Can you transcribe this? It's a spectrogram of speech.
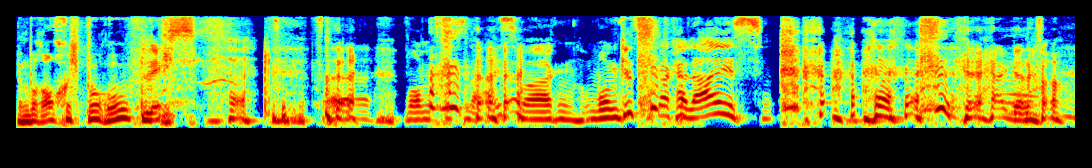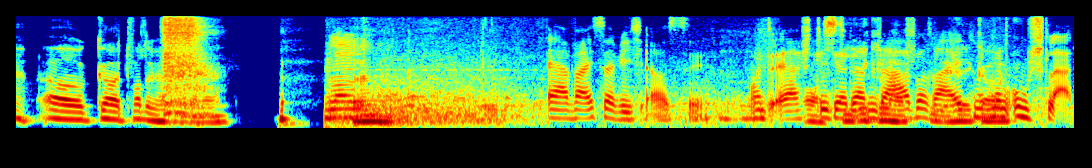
Den brauche ich beruflich. äh, warum ist das ein Eiswagen? Warum gibt's gar kein Eis? ja, genau. Oh Gott, warte, hör mal rein. Er weiß ja, wie ich aussehe. Und er Oh, steht ist ja dann da bereit mit einem Umschlag.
